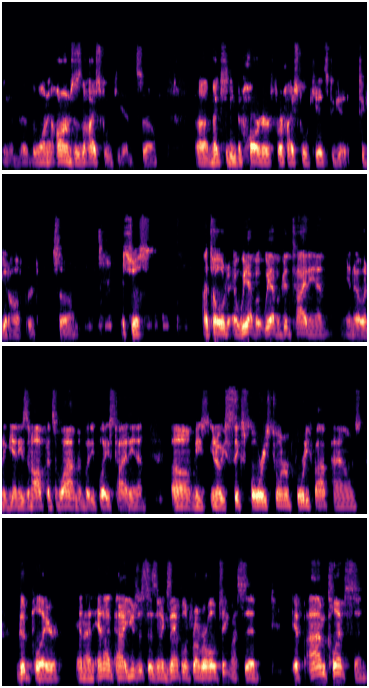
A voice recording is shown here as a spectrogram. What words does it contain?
The, the one it harms is the high school kid. So uh, makes it even harder for high school kids to get to get offered. So it's just I told we have a we have a good tight end, you know, and again he's an offensive lineman, but he plays tight end. Um, he's you know he's six four, he's two hundred forty five pounds, good player. And I and I, I use this as an example in front of our whole team. I said, if I'm Clemson,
